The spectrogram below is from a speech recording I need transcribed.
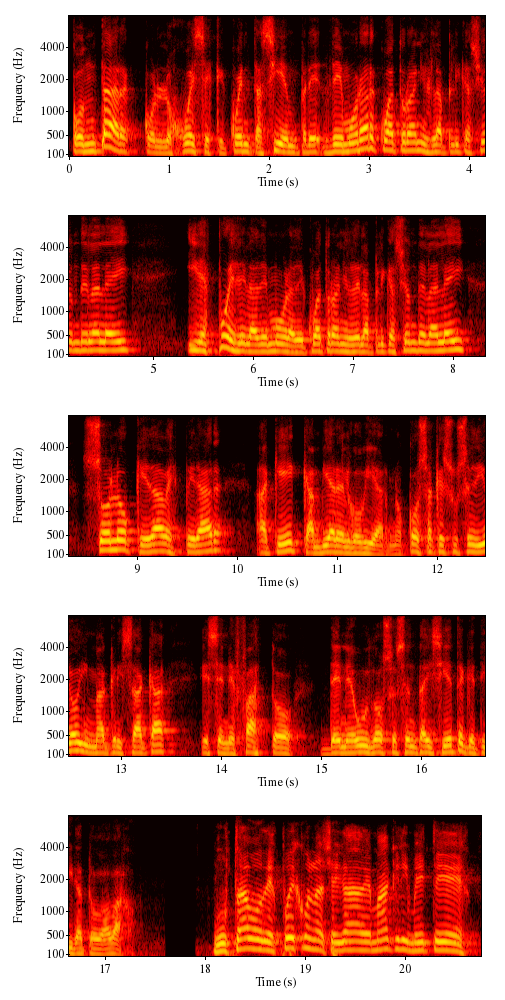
contar con los jueces que cuenta siempre, demorar cuatro años la aplicación de la ley y después de la demora de cuatro años de la aplicación de la ley solo quedaba esperar a que cambiara el gobierno, cosa que sucedió y Macri saca ese nefasto DNU 267 que tira todo abajo. Gustavo, después con la llegada de Macri mete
